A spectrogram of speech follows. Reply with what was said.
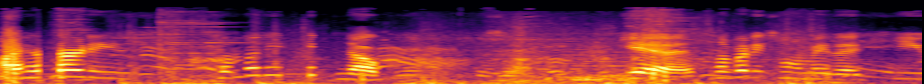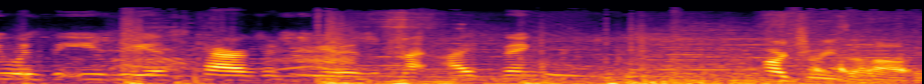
I heard he's somebody. No, Green. Yeah, somebody told me that he was the easiest character to use. and I, I think Archery's a hobby.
